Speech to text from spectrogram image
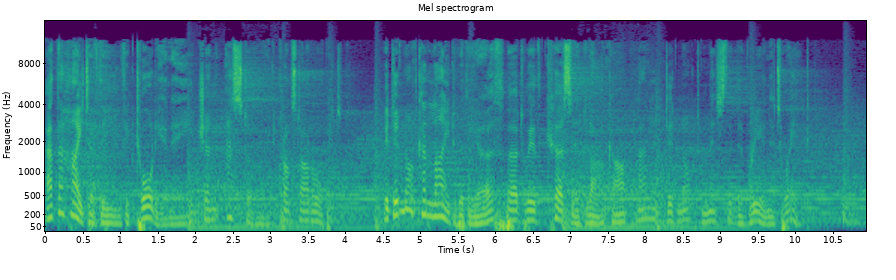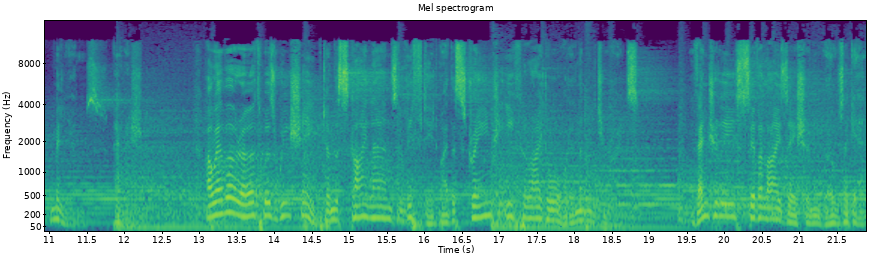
At the height of the Victorian age, an asteroid crossed our orbit. It did not collide with the Earth, but with cursed luck, our planet did not miss the debris in its wake. Millions perished. However, Earth was reshaped and the skylands lifted by the strange etherite ore in the meteorites. Eventually, civilization rose again.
